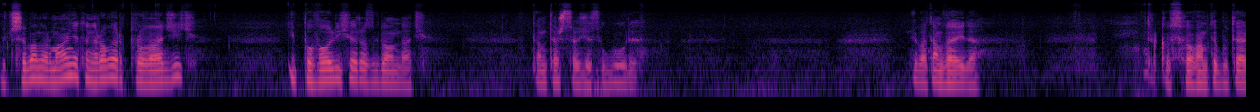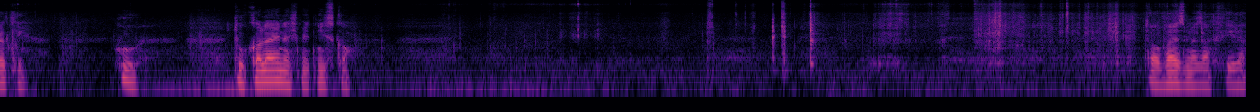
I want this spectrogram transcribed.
By trzeba normalnie ten rower prowadzić i powoli się rozglądać. Tam też coś jest u góry. Chyba tam wejdę. Tylko schowam te butelki. Hu. Tu kolejne śmietnisko. To wezmę za chwilę.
